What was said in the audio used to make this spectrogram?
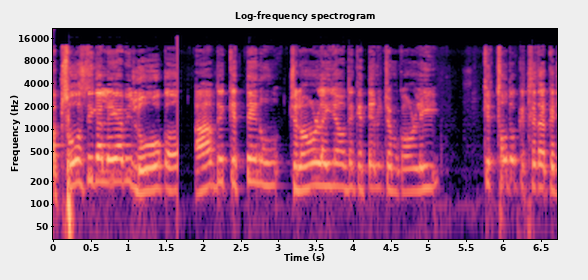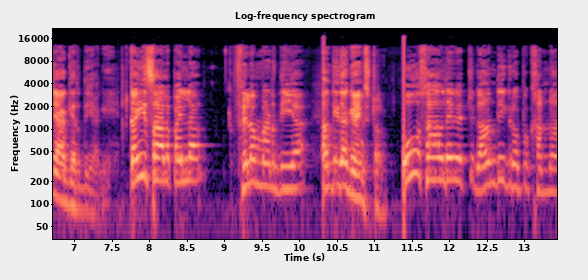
ਅਫਸੋਸ ਦੀ ਗੱਲ ਇਹ ਆ ਵੀ ਲੋਕ ਆਪਦੇ ਕਿੱਤੇ ਨੂੰ ਚਲਾਉਣ ਲਈ ਜਾਂ ਉਹਦੇ ਕਿੱਤੇ ਨੂੰ ਚਮਕਾਉਣ ਲਈ ਕਿੱਥੋਂ ਤੋਂ ਕਿੱਥੇ ਤੱਕ ਜਾ ਗਿਰਦੇ ਆਗੇ ਕਈ ਸਾਲ ਪਹਿਲਾਂ ਫਿਲਮ ਬਣਦੀ ਆ, ਗਾਂਧੀ ਦਾ ਗੈਂਗਸਟਰ। ਉਹ ਸਾਲ ਦੇ ਵਿੱਚ ਗਾਂਧੀ ਗਰੁੱਪ ਖੰਨਾ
